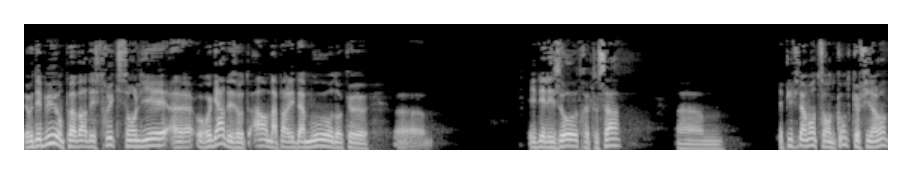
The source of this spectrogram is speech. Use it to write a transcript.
Et au début, on peut avoir des trucs qui sont liés euh, au regard des autres. Ah, on m'a parlé d'amour, donc euh, euh, aider les autres tout ça. Et puis finalement, de se rendre compte que finalement,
